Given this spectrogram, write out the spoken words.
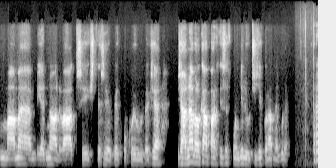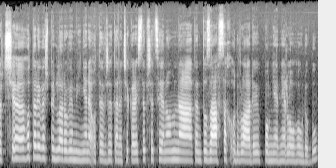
máme jedna, dva, tři, čtyři, pět pokojů, takže žádná velká party se v pondělí určitě konat nebude. Proč eh, hotely ve Špindlerově mlíně neotevřete? Nečekali jste přeci jenom na tento zásah od vlády poměrně dlouhou dobu?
